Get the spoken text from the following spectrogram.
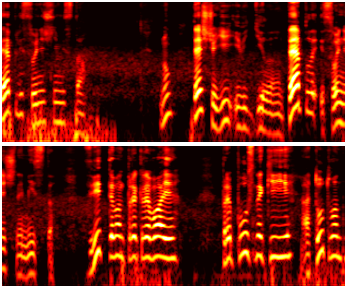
теплі сонячні міста. Ну, те, що їй і відділено. Тепле і сонячне місто. Звідти вон прикриває припусник її, а тут вон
